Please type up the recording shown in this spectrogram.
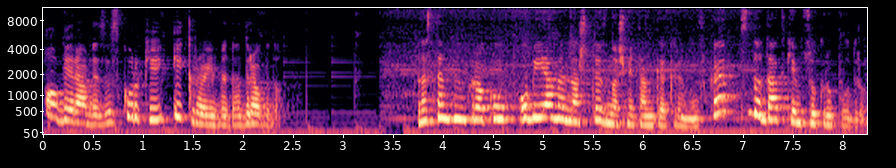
obieramy ze skórki i kroimy na drobno. W następnym kroku ubijamy na sztywno śmietankę kremówkę z dodatkiem cukru pudru.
